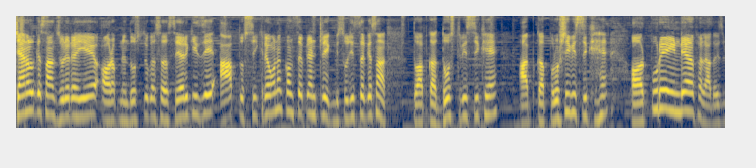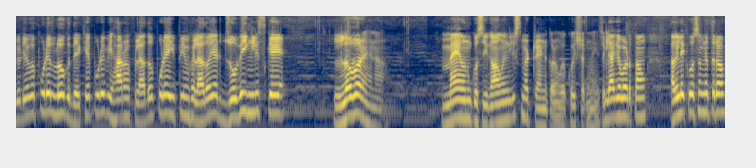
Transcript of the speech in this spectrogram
चैनल के साथ जुड़े रहिए और अपने दोस्तों के साथ शेयर कीजिए। आप तो सीख रहे हो ना concept and trick Vishwajeet sir के साथ। तो आपका दोस्त भी सीखे, आपका पड़ोसी भी सीखे और पूरे इंडिया में फैला दो। इस वीडियो को पूरे लोग देखें, पूरे बिहार में फैला दो, पूरे यूपी में फैला दो यार जो भी इंग्लिश के लवर है ना, मैं उनको सिखाऊँगा इंग्लिश में ट्रेंड करूँगा, कोई शक नहीं। चलिए आगे बढ़ता हूँ। अगले क्वेश्चन की तरफ़।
